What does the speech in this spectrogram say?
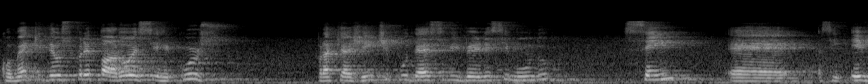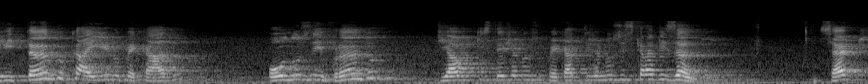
como é que Deus preparou esse recurso para que a gente pudesse viver nesse mundo sem, é, assim, evitando cair no pecado ou nos livrando de algo que esteja nos, pecado esteja nos escravizando, certo?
